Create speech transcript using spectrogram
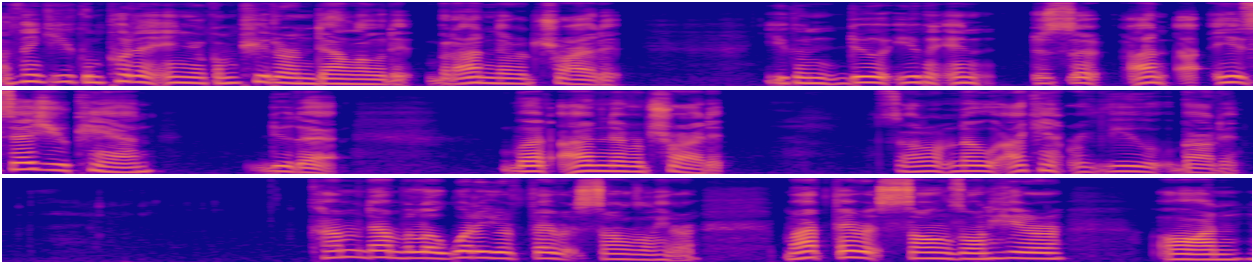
I think you can put it in your computer and download it, but I never tried it. You can do it. You can in just uh, I, it says you can do that, but I've never tried it, so I don't know. I can't review about it. Comment down below what are your favorite songs on here. My favorite songs on here on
